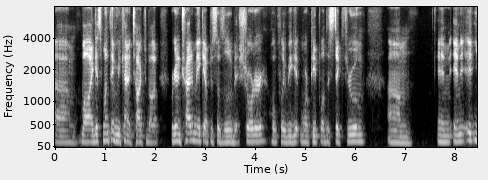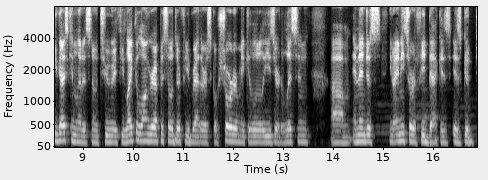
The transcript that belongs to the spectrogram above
um, well, I guess one thing we kind of talked about, we're going to try to make episodes a little bit shorter. Hopefully, we get more people to stick through them. Um, and and it, you guys can let us know too if you like the longer episodes or if you'd rather us go shorter, make it a little easier to listen. Um, and then just you know any sort of feedback is is good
